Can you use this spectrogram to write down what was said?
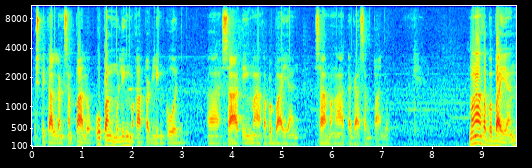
Ospital ng Sampaloc upang muling makapaglingkod uh, sa ating mga kababayan sa mga taga Sampaloc. Mga kababayan,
